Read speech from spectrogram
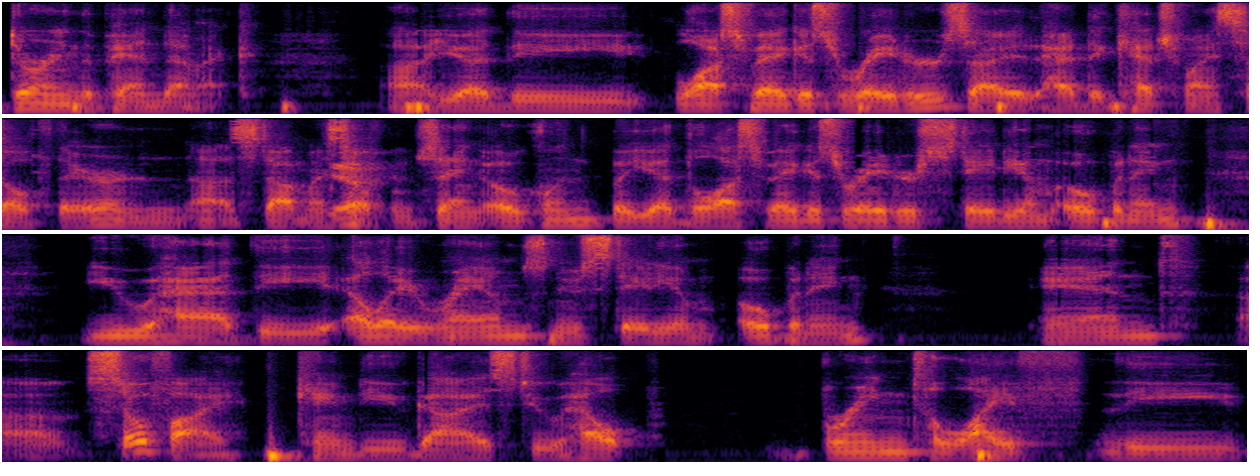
during the pandemic. Uh, you had the Las Vegas Raiders. I had to catch myself there and uh, stop myself yep. from saying Oakland, but you had the Las Vegas Raiders stadium opening. You had the LA Rams new stadium opening, and uh, SoFi came to you guys to help bring to life the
